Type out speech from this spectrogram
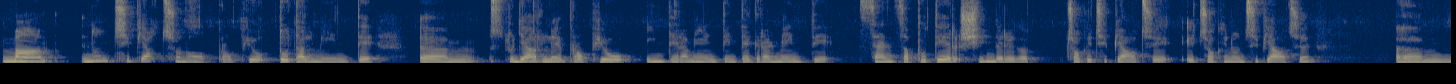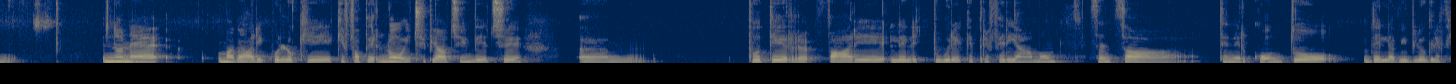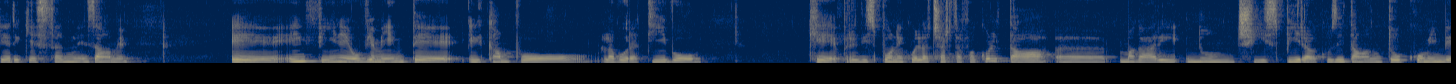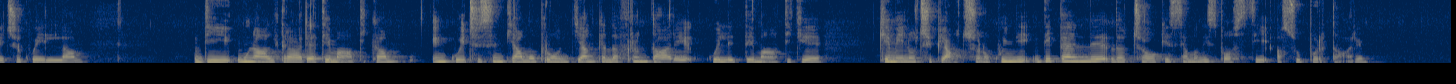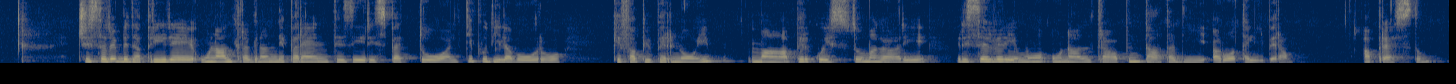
ma non ci piacciono proprio totalmente. Um, studiarle proprio interamente, integralmente senza poter scindere da ciò che ci piace e ciò che non ci piace, um, non è magari quello che, che, fa per noi, ci piace invece um, poter fare le letture che preferiamo senza tener conto della bibliografia richiesta ad un esame. E, e infine ovviamente il campo lavorativo che predispone quella certa facoltà eh, magari non ci ispira così tanto come invece quella di un'altra area tematica in cui ci sentiamo pronti anche ad affrontare quelle tematiche che meno ci piacciono, quindi dipende da ciò che siamo disposti a supportare. Ci sarebbe da aprire un'altra grande parentesi rispetto al tipo di lavoro che fa più per noi, ma per questo magari riserveremo un'altra puntata di A ruota libera. A presto!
